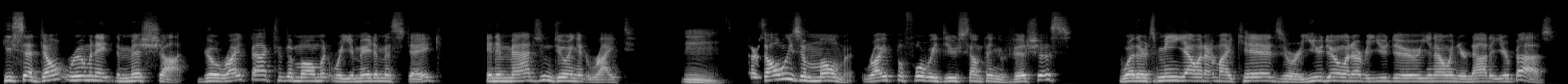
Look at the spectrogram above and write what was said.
He said, don't ruminate the missed shot. Go right back to the moment where you made a mistake and imagine doing it right. Mm. there's always a moment right before we do something vicious, whether it's me yelling at my kids or you doing whatever you do, you know, when you're not at your best.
